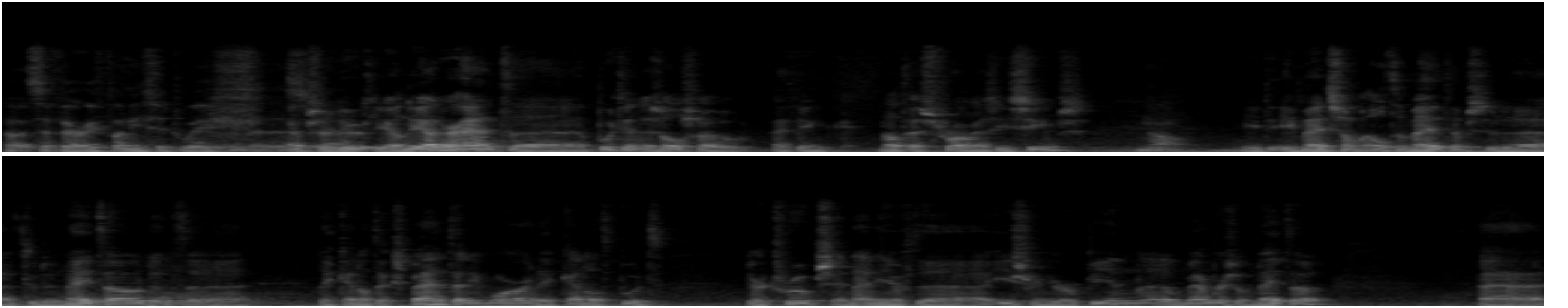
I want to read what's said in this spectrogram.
So it's a very funny situation. That is, uh, Absolutely. On the other hand, uh, Putin is also, I think, not as strong as he seems. no. He, he made some ultimatums to the to the NATO that uh, they cannot expand anymore. They cannot put their troops and any of the Eastern European uh, members of NATO. Uh,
